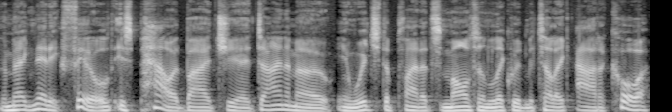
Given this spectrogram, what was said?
The magnetic field is powered by a geodynamo, in which the planet's molten liquid metallic outer core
